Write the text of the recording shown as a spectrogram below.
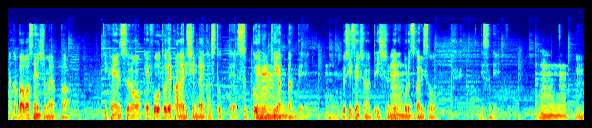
なんか馬場選手もやっぱ、ディフェンスのエフォートでかなり信頼勝ち取って、すっごい人気あったんで、吉井選手なんて一瞬で心つかみそうですね。うん。うん。うん。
